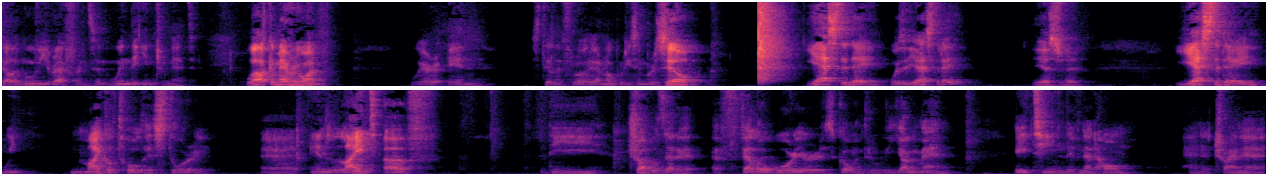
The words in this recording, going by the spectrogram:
tell a movie reference, and win the internet. Welcome, everyone. We're in still in Florianopolis in Brazil. Yesterday, was it yesterday? Yesterday. Yesterday, we Michael told his story uh, in light of the troubles that a, a fellow warrior is going through. A young man, 18, living at home, and uh, trying to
